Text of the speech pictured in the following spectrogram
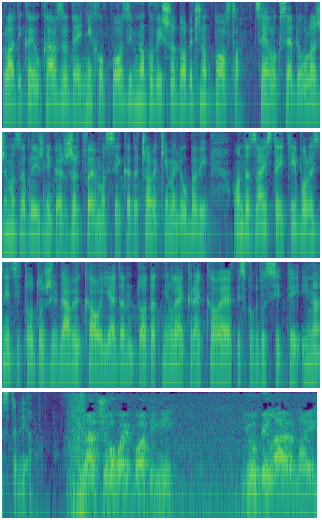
Vladika je ukazao da je njihov poziv mnogo više od običnog posla. Celog sebe ulažemo za bližnjega, žrtvujemo se i kada čovek ima ljubavi, onda zaista i ti bolesnici to doživljavaju kao jedan dodatni lek, rekao je episkop Dositej i nastavio. Znači u ovoj godini jubilarnoj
